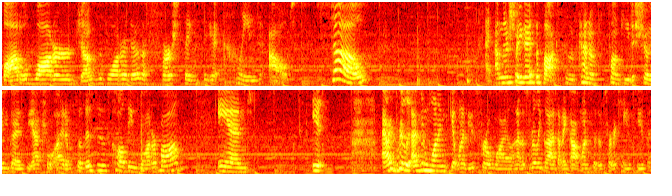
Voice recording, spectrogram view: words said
bottled water, jugs of water, they're the first things to get cleaned out. So, I'm gonna show you guys the box because it's kind of funky to show you guys the actual item. So this is called the WaterBOB and it, I really, I've been wanting to get one of these for a while and I was really glad that I got one for this hurricane season.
